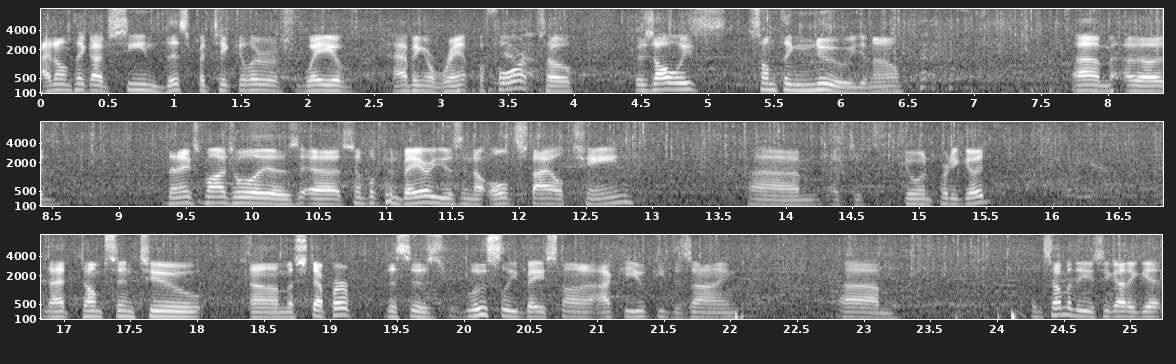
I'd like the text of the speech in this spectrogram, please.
I don't think I've seen this particular way of having a ramp before. So there's always something new, you know. Um, uh, the next module is a simple conveyor using an old style chain. Um, it's, it's doing pretty good. That dumps into um, a stepper. This is loosely based on an Akiyuki design. Um, and some of these you got to get,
